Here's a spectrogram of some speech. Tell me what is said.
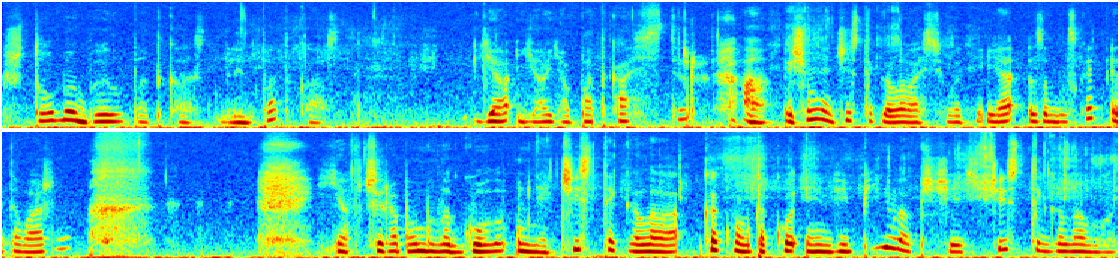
Чтобы был подкаст. Блин, подкаст. Я, я, я подкастер. А, еще у меня чистая голова сегодня. Я забыла сказать, это важно. Я вчера помыла голову, у меня чистая голова. Как вам такой MVP вообще с чистой головой?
